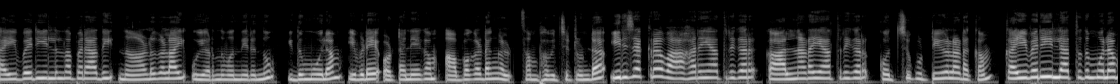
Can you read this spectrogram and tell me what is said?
കൈവരിയില്ലെന്ന പരാതി നാളുകളായി ഉയർന്നു വന്നിരുന്നു ഇതുമൂലം ഇവിടെ ഒട്ടനേകം അപകടങ്ങൾ സംഭവിച്ചിട്ടുണ്ട്. ഇരുചക്ര വാഹനയാത്രികർ കാൽനടയാത്രികർ കൊച്ചുകുട്ടികളടക്കം കൈവരിയില്ലാത്തതുമൂലം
